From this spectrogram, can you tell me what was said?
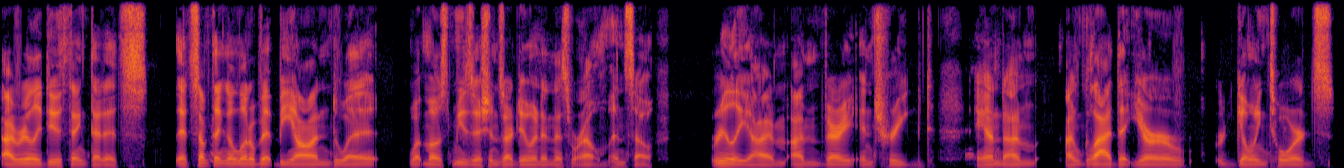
I really do think that it's it's something a little bit beyond what what most musicians are doing in this realm, and so really I'm I'm very intrigued, and I'm I'm glad that you're going towards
